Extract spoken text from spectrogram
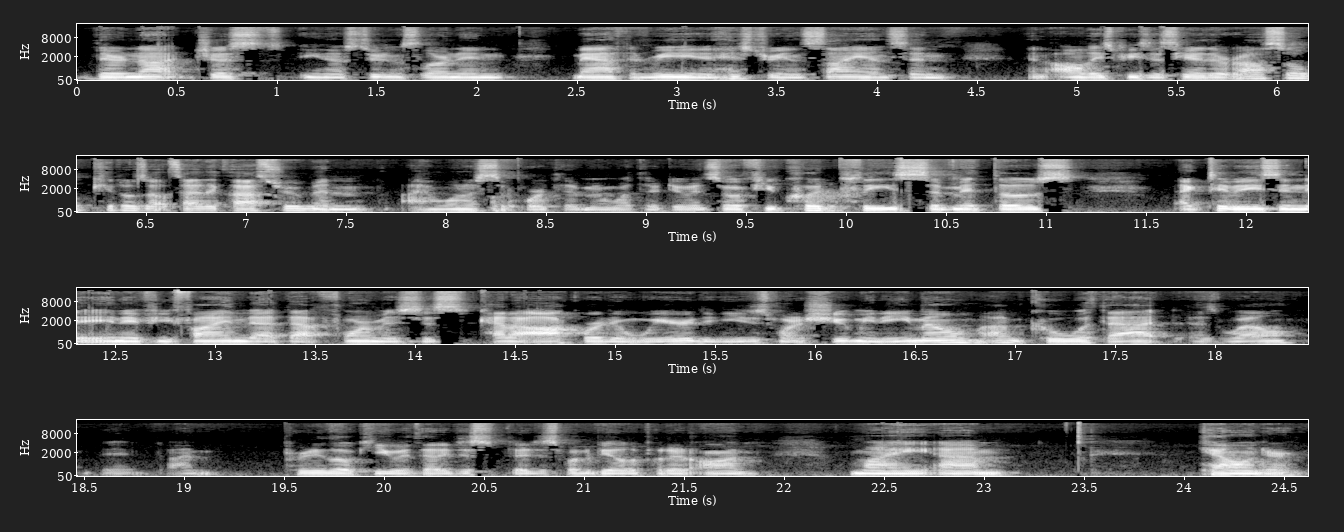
they're not just you know students learning math and reading and history and science and and all these pieces here. There are also kiddos outside the classroom, and I want to support them in what they're doing. So if you could please submit those activities, and, and if you find that that form is just kind of awkward and weird, and you just want to shoot me an email, I'm cool with that as well. I'm pretty low key with that. I just I just want to be able to put it on my um, calendar.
